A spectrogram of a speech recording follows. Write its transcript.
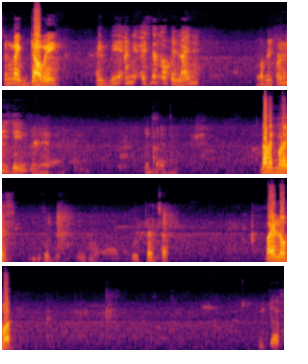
Seems like Huawei. Hindi, and it's not open line? Only. Gamit mo rin. Full charge ah. Bayan lobat. Full charge.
